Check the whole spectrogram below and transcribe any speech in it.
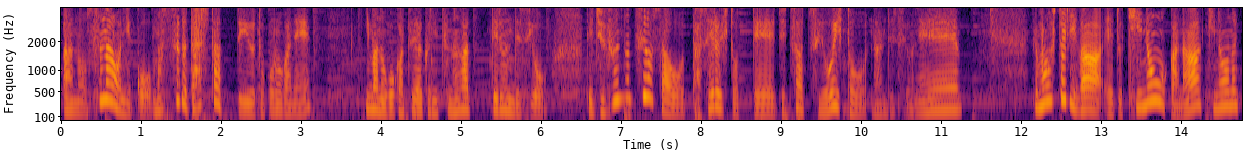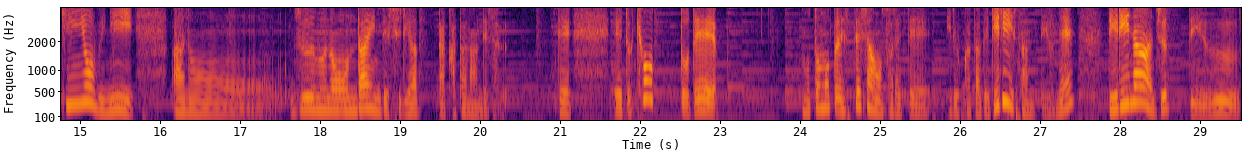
あの素直にこうまっすぐ出したっていうところがね今のご活躍につながってるんですよ。で自分の強さを出せる人って実は強い人なんですよね。でもう一人が、えーと、昨日かな？昨日の金曜日にあのー、Zoom のオンラインで知り合った方なんです。で、えーと、京都でもともとエステシャンをされている方でリリーさんっていうねリリナージュっていう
